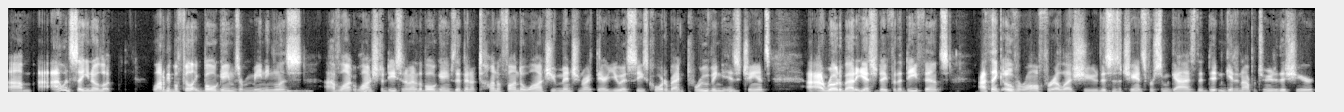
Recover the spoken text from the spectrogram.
Um, I would say, you know, look, a lot of people feel like bowl games are meaningless. I've lo- watched a decent amount of the bowl games. They've been a ton of fun to watch. You mentioned right there USC's quarterback proving his chance. I, wrote about it yesterday for the defense. I think overall for LSU, this is a chance for some guys that didn't get an opportunity this year.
